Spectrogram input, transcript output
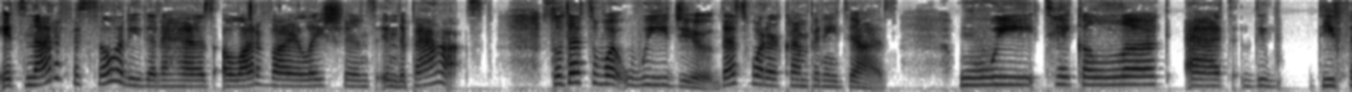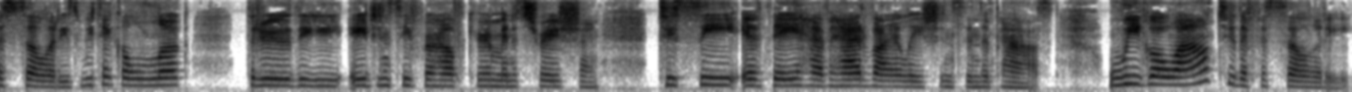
It's not a facility that has a lot of violations in the past. So that's what we do. That's what our company does. We take a look at the the facilities. We take a look through the Agency for Healthcare Administration to see if they have had violations in the past. We go out to the facility.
